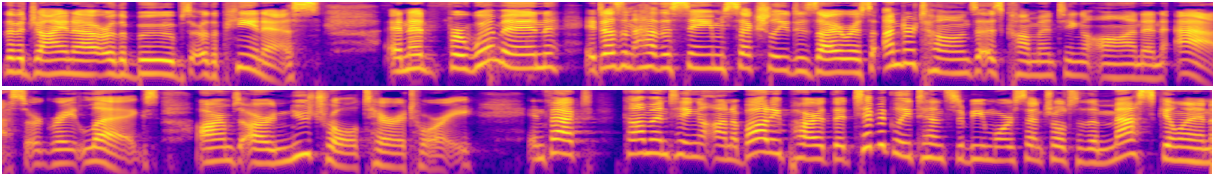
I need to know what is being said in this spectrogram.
the vagina or the boobs or the penis. And then for women, it doesn't have the same sexually desirous undertones as commenting on an ass or great legs. Arms are neutral territory. In fact, commenting on a body part that typically tends to be more central to the masculine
